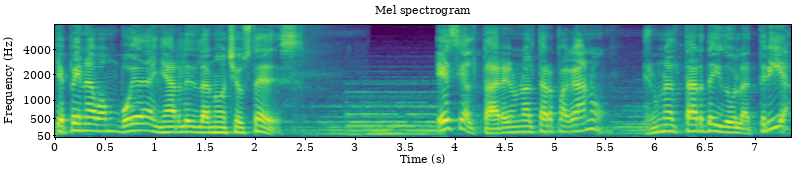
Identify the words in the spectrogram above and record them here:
qué pena, voy a dañarles la noche a ustedes. Ese altar era un altar pagano, era un altar de idolatría.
